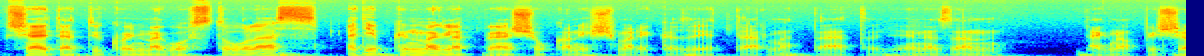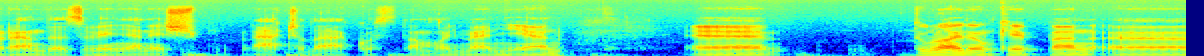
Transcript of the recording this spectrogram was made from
sejtettük, hogy megosztó lesz. Egyébként meglepően sokan ismerik az éttermet, tehát hogy én ezen tegnap is a rendezvényen is rácsodálkoztam, hogy mennyien. Ö, tulajdonképpen ö,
